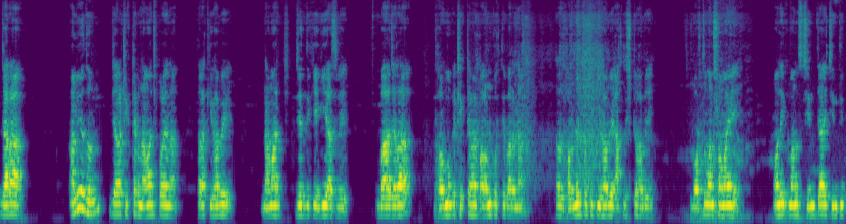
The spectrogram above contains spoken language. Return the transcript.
যারা, আমিও ধরুন, যারা ঠিকঠাক নামাজ পড়ে না, তারা কীভাবে নামাজের দিকে এগিয়ে আসবে? বা যারা ধর্মকে ঠিকঠাকভাবে পালন করতে পারে না তারা ধর্মের প্রতি কীভাবে আকৃষ্ট হবে? বর্তমান সময়ে অনেক মানুষ চিন্তায় চিন্তিত,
